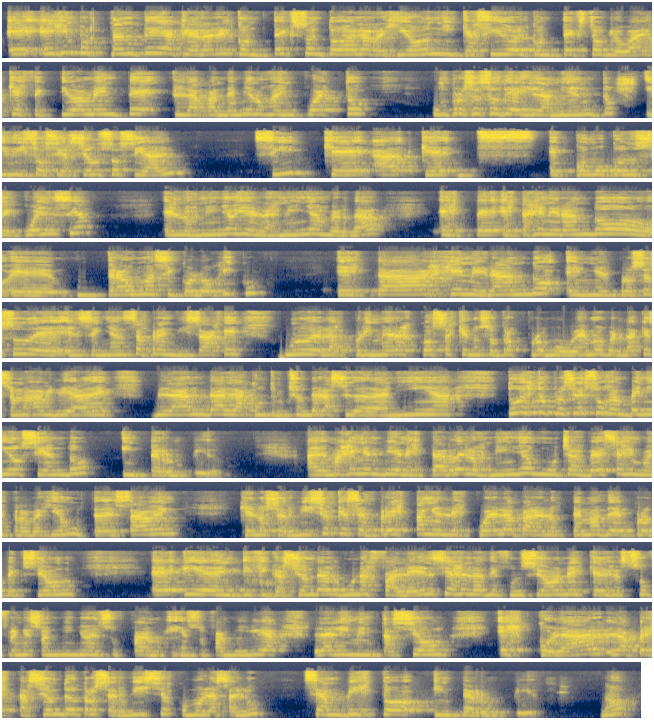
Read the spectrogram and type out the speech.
eh, es importante aclarar el contexto en toda la región y que ha sido el contexto global que efectivamente la pandemia nos ha impuesto un proceso de aislamiento y disociación social, ¿sí? Que, que eh, como consecuencia en los niños y en las niñas, ¿verdad? Este, está generando eh, trauma psicológico, está generando en el proceso de enseñanza-aprendizaje una de las primeras cosas que nosotros promovemos, ¿verdad? Que son las habilidades blandas, la construcción de la ciudadanía. Todos estos procesos han venido siendo interrumpidos. Además, en el bienestar de los niños, muchas veces en nuestra región, ustedes saben que los servicios que se prestan en la escuela para los temas de protección e identificación de algunas falencias en las disfunciones que sufren esos niños en su, en su familia, la alimentación escolar, la prestación de otros servicios como la salud, se han visto interrumpidos. ¿No?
